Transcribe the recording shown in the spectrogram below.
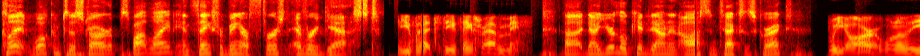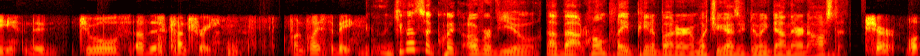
Clint, welcome to the Startup Spotlight, and thanks for being our first ever guest. You bet, Steve. Thanks for having me. Uh, now, you're located down in Austin, Texas, correct? We are one of the, the jewels of this country. Fun place to be. Give us a quick overview about Home Plate Peanut Butter and what you guys are doing down there in Austin. Sure. Well,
